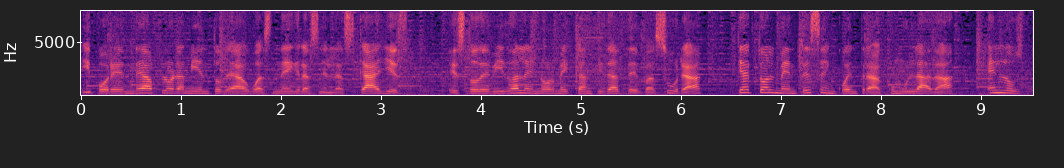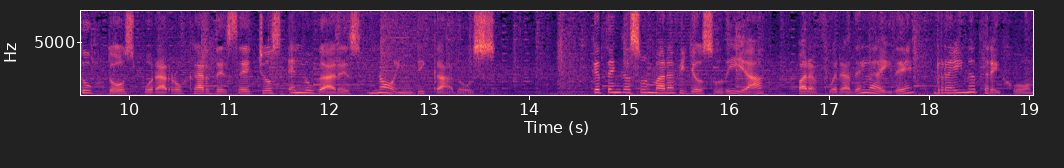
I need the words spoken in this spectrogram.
y por ende afloramiento de aguas negras en las calles, esto debido a la enorme cantidad de basura que actualmente se encuentra acumulada en los ductos por arrojar desechos en lugares no indicados. Que tengas un maravilloso día. Para fuera del aire, Reina Trejo.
